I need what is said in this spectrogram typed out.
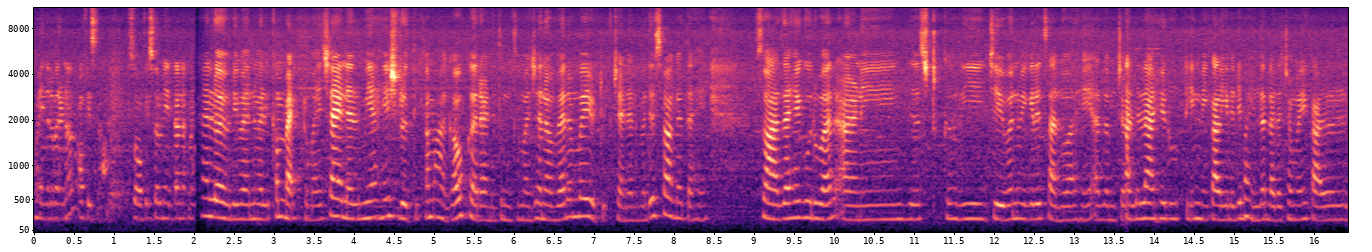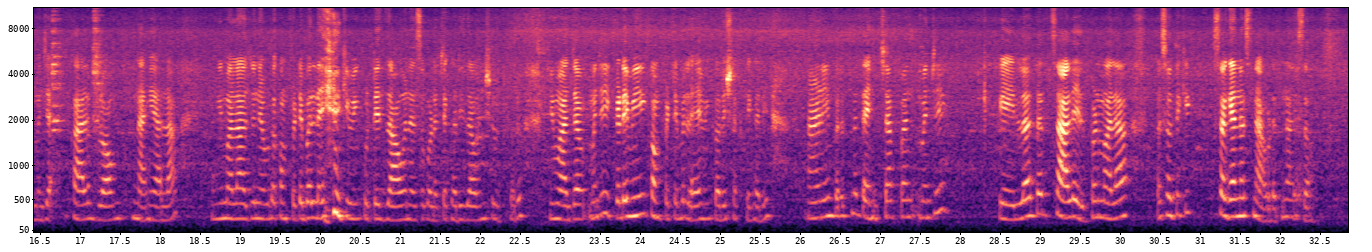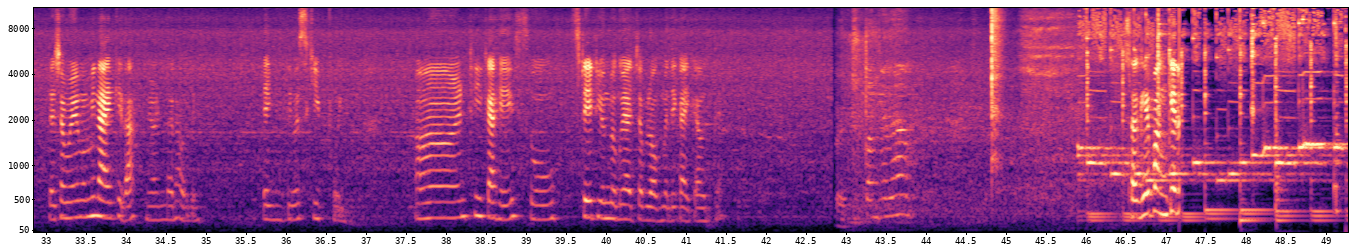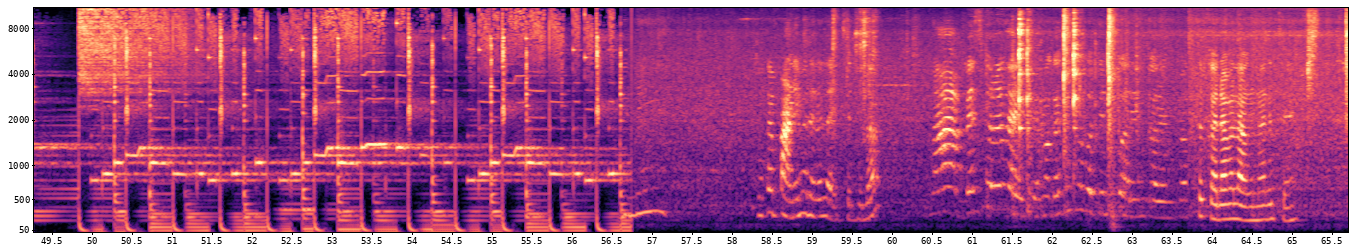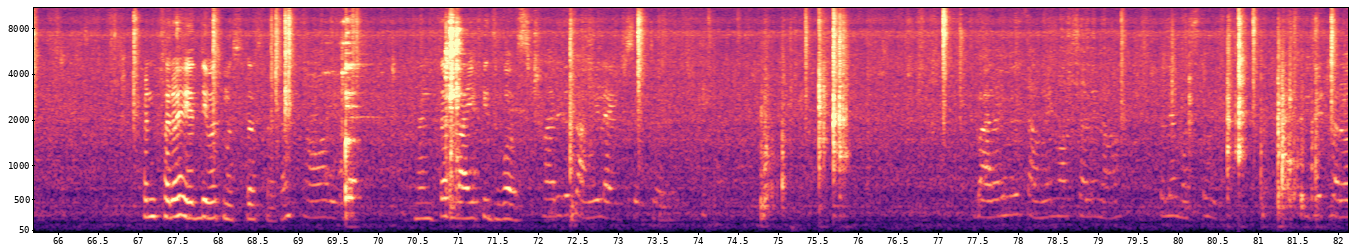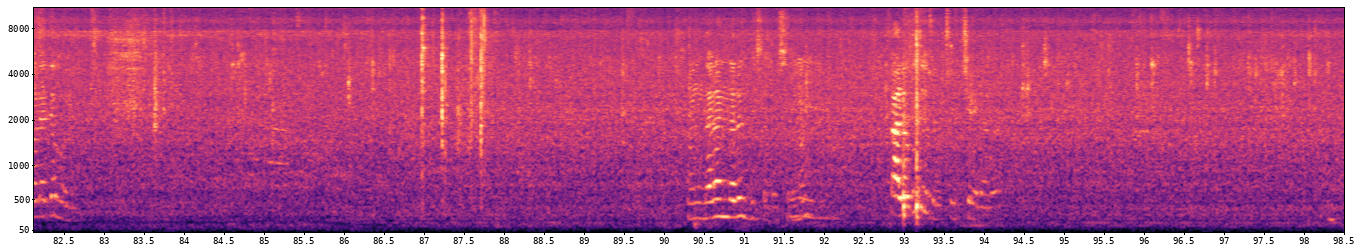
होती अ, ऑफिसला सो ऑफिसवरून येताना hello everyone welcome back to my channel मी आहे श्रुतिका महागावकर आणि तुमचं माझ्या नव्या रंबा यूट्यूब चॅनलमध्ये स्वागत आहे. सो आज आहे गुरुवार आणि जस्ट घरी जेवण वगैरे चालू आहे. आज आमच्या आलेलं आहे रुटीन मी काल गेलेली भाईंदरला त्याच्यामुळे काल म्हणजे काल ब्लॉग नाही आला. आणि मला अजून एवढं कम्फर्टेबल नाही आहे की मी कुठे जाऊन असं कोणाच्या घरी जाऊन शूट करू. मी माझ्या म्हणजे इकडे मी कम्फर्टेबल आहे मी करू शकते घरी. आणि परत मग त्यांच्या पण म्हणजे केलं तर चालेल पण मला असं होतं की सगळ्यांनाच नाही आवडत ना असं. त्याच्यामुळे मग मी नाही केला. मी म्हणलं राहू दे. एक दिवस स्किप होईल. अं, ठीक आहे. सो स्टेट येऊन बघूया आजच्या ब्लॉगमध्ये काय काय होतं सगळे पंखे का तर करावं लागणारच आहे. पण खरं हेच दिवस मस्त असतात. नंतर लाईफ इज वर्स्ट माझी तर चांगली लाईफ सेट झाली. बारावीमध्ये चांगले मार्क्स आले ना तर मस्त होईल. जे ठरवलं ते होईल. अंदर अंदरच दिसत असेल ना?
